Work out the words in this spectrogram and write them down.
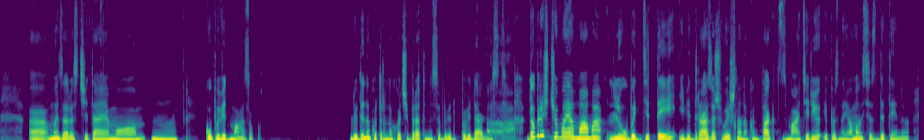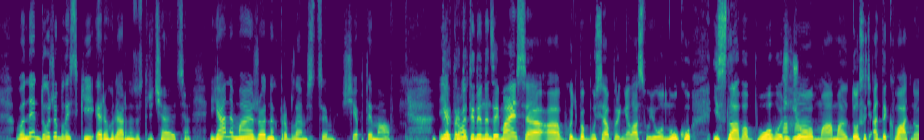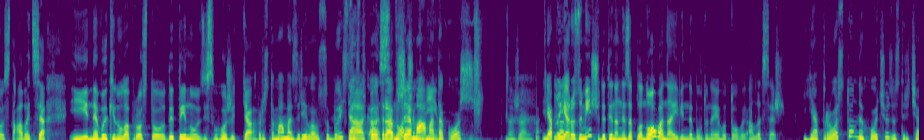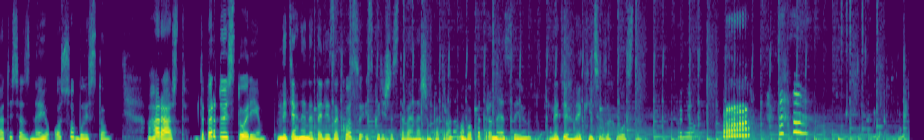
ми зараз читаємо м, купу відмазок. Людина, котра не хоче брати на себе відповідальність. Добре, що моя мама любить дітей і відразу ж вийшла на контакт з матір'ю і познайомилася з дитиною. Вони дуже близькі і регулярно зустрічаються. Я не маю жодних проблем з цим. Ще б ти мав. Ти, ти просто- дитини не займаєшся, а хоч бабуся прийняла свою онуку, і слава Богу, Ага. що мама досить адекватно ставиться і не викинула просто дитину зі свого життя. Просто мама зріла особистість, Так, а котра вже мама ні. також. На жаль. Я Ну, просто- я розумію, що дитина не запланована і він не був до неї готовий, але все ж. Я просто не хочу зустрічатися з нею особисто. Гаразд, тепер до історії. Не тягни Наталі за косу і скоріше ставай нашим патроном або патронесою. Не тягни кінцю за хвоста.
